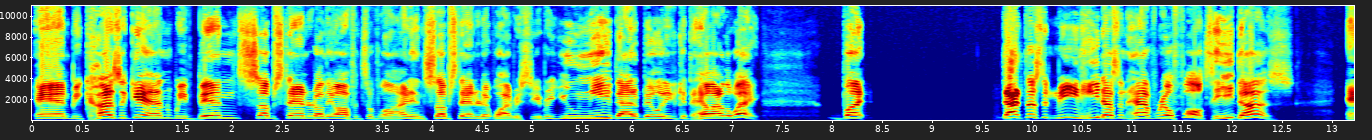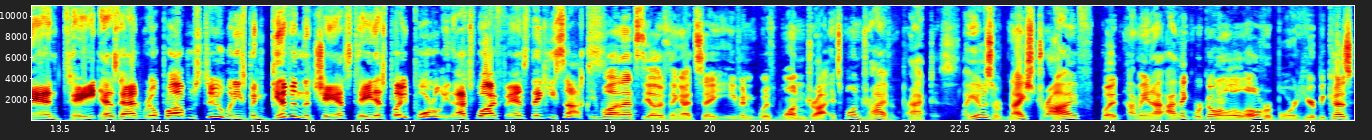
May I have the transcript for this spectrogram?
And because, again, we've been substandard on the offensive line and substandard at wide receiver, you need that ability to get the hell out of the way. But that doesn't mean he doesn't have real faults. He does. And Tate has had real problems too. When he's been given the chance, Tate has played poorly. That's why fans think he sucks. Well, and that's the other thing I'd say. Even with one drive, it's one drive in practice. Like it was a nice drive, but I mean, I, I think we're going a little overboard here because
